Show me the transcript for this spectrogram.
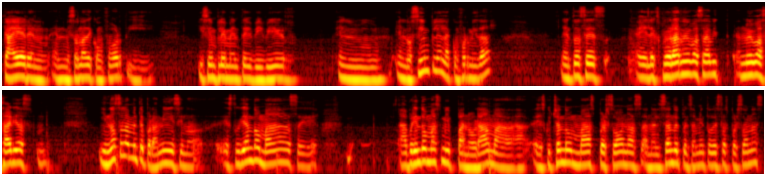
caer en, mi zona de confort y simplemente vivir en, lo simple, en la conformidad. Entonces, el explorar nuevas, nuevas áreas, y no solamente para mí, sino estudiando más, eh, abriendo más mi panorama, escuchando más personas, analizando el pensamiento de estas personas,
